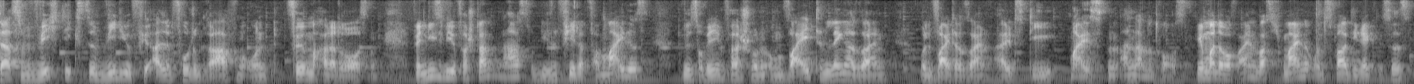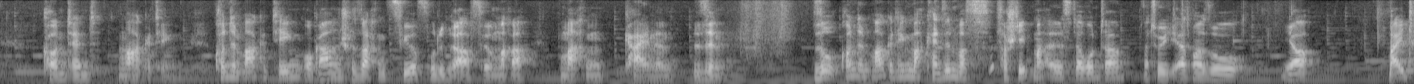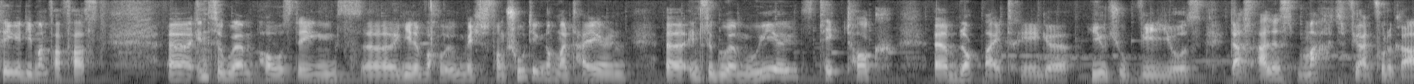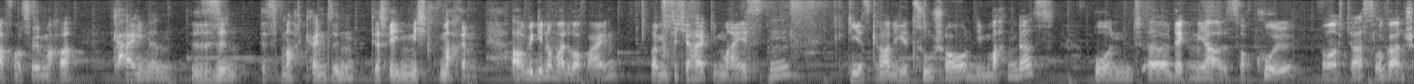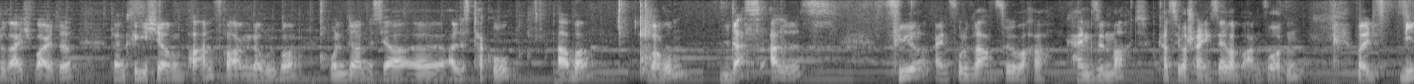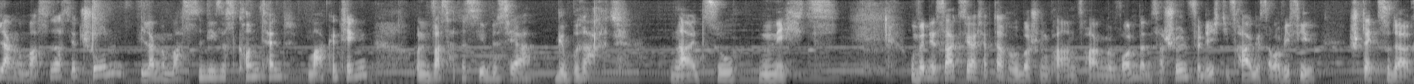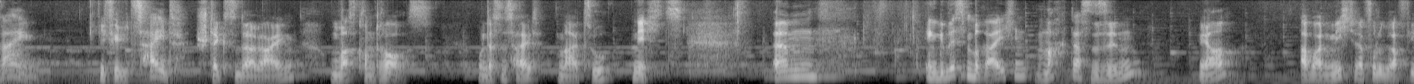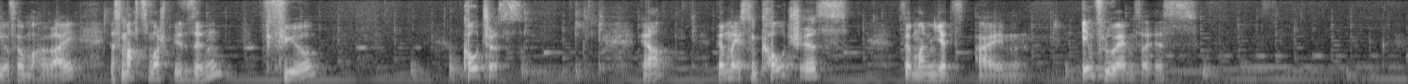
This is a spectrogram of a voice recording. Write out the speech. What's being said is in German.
das wichtigste Video für alle Fotografen und Filmemacher da draußen. Wenn du dieses Video verstanden hast und diesen Fehler vermeidest, wird es auf jeden Fall schon um Weiten länger sein und weiter sein als die meisten anderen da draußen. Gehen wir mal darauf ein, was ich meine und zwar direkt ist es Content Marketing. Content Marketing, organische Sachen für Fotograf, Filmemacher machen keinen Sinn. So, Content Marketing macht keinen Sinn. Was versteht man alles darunter? Natürlich erstmal so, ja, Beiträge, die man verfasst, äh, Instagram-Postings, äh, jede Woche irgendwelches vom Shooting nochmal teilen, äh, Instagram Reels, TikTok, äh, Blogbeiträge, YouTube-Videos. Das alles macht für einen Fotografen oder Filmemacher keinen Sinn. Es macht keinen Sinn, deswegen nicht machen. Aber wir gehen nochmal drauf ein, weil mit Sicherheit die meisten die jetzt gerade hier zuschauen, die machen das und äh, denken, ja, das ist doch cool, dann mache ich das, organische Reichweite, dann kriege ich ja ein paar Anfragen darüber und dann ist ja äh, alles Taco. Aber warum das alles für einen Fotografen, Filmemacher keinen Sinn macht, kannst du dir wahrscheinlich selber beantworten. Weil wie lange machst du das jetzt schon? Wie lange machst du dieses Content Marketing? Und was hat es dir bisher gebracht? Nahezu nichts. Und wenn du jetzt sagst, ja, ich habe darüber schon ein paar Anfragen gewonnen, dann ist das schön für dich. Die Frage ist aber, wie viel steckst du da rein? Wie viel Zeit steckst du da rein und was kommt raus? Und das ist halt nahezu nichts. Ähm, in gewissen Bereichen macht das Sinn, ja, aber nicht in der Fotografie oder Filmemacherei. Das macht zum Beispiel Sinn für Coaches. Ja, wenn man jetzt ein Coach ist, wenn man jetzt ein Influencer ist,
